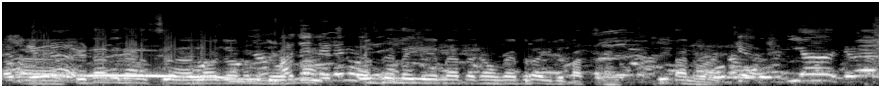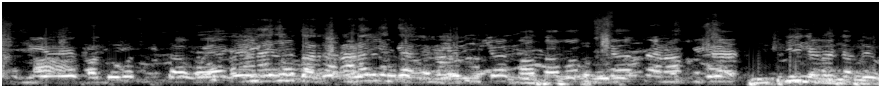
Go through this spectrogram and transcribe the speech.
ਅਹ, ਖੇਡਾਂ ਦੇ ਨਾਲ ਸ- ਨੌਜਵਾਨਾਂ ਨੂੰ ਜੋੜਨਾ ਉਸ ਦੇ ਲਈ ਇਹ ਮੈਂ ਤਾਂ ਕਹੂੰਗਾ ਵਧਾਈ ਦੇ ਪਾਤਰ ਹਾਂ ਧੰਨਵਾਦ। ਵਧੀਆ ਜਿਹੜਾ ਤੁਸੀਂ ਇਹ ਬੰਦੋਬਸਤ ਕੀਤਾ ਹੋਇਆ ਹੈ ਮੈਂ ਜੀ ਆਣਾ ਹੀ ਅੱਗੇ। ਕੁਛ ਮਾਤਾਵਾਂ ਕੁਛ ਭੈਣਾਂ ਕੁਛ ਕੀ ਕਹਿਣਾ ਚਾਹੁੰਦੇ ਹੋ?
